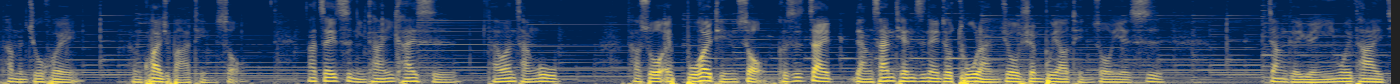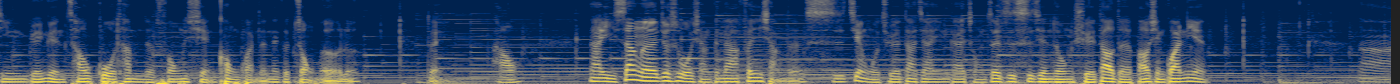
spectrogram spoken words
他们就会很快就把它停售。那这一次你看，一开始台湾产物他说，哎、不会停售，可是，在两三天之内就突然就宣布要停售，也是这样个原因，因为它已经远远超过他们的风险控管的那个总额了。对，好，那以上呢，就是我想跟大家分享的十件，我觉得大家应该从这次事件中学到的保险观念。那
